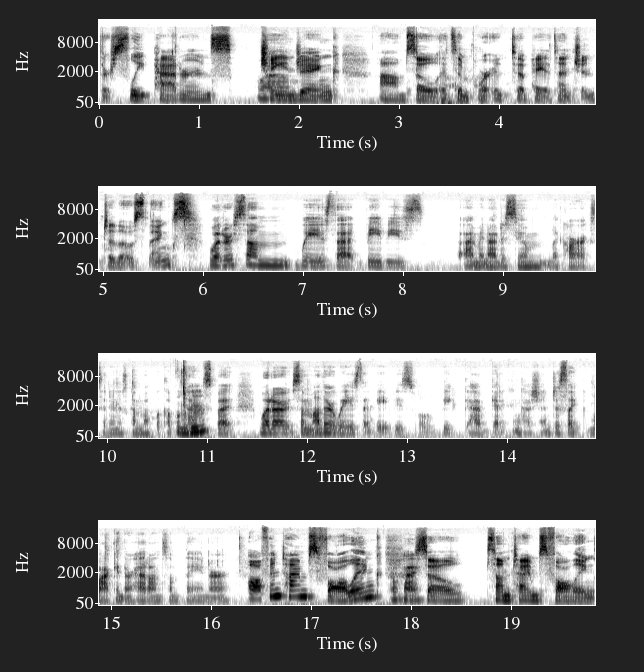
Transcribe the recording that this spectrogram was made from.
their sleep patterns Wow. changing. Um, so, it's important to pay attention to those things. What are some ways that babies? I mean, I'd assume the car accident has come up a couple Mhm. times, but what are some other ways that babies will be have, get a concussion? Just like whacking their head on something, or Oftentimes, falling. okay, So sometimes falling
